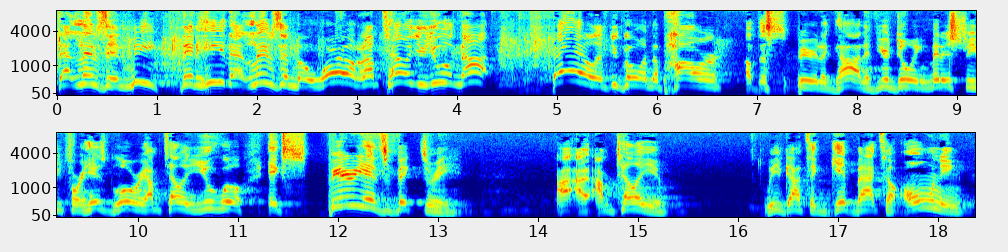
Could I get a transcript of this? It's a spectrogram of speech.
that lives in me than he that lives in the world. And I'm telling you, you will not fail if you go in the power of the Spirit of God. If you're doing ministry for His glory, I'm telling you, you will experience victory. I, I, I'm telling you, we've got to get back to owning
